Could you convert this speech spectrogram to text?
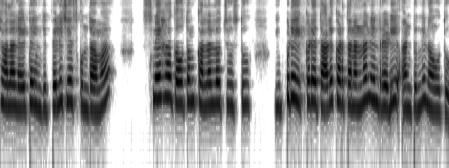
చాలా లేట్ అయింది పెళ్ళి చేసుకుందామా? స్నేహ గౌతమ్ కళ్ళల్లో చూస్తూ ఇప్పుడే ఇక్కడే తాళి కడతానన్నా నేను రెడీ అంటుంది నవ్వుతూ.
